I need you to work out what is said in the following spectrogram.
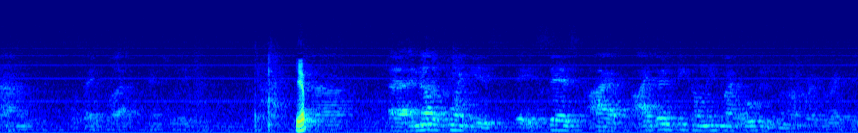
Um, to save life potentially. Yep, Uh, another point is it says, I, I don't think I'll need my organs when I'm resurrected.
